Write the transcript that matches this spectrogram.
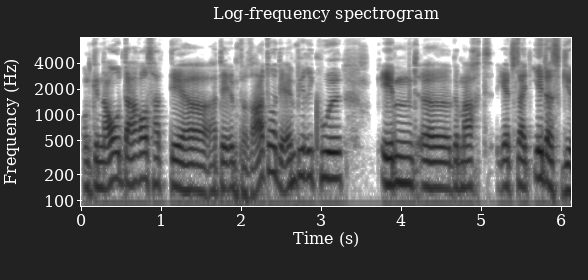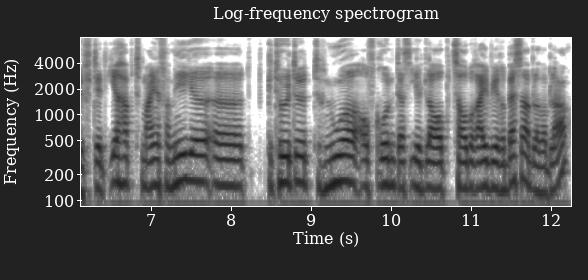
Und genau daraus hat der, hat der Imperator, der Empirikul, eben äh, gemacht, jetzt seid ihr das Gift, denn ihr habt meine Familie äh, getötet, nur aufgrund, dass ihr glaubt, Zauberei wäre besser, bla bla bla.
